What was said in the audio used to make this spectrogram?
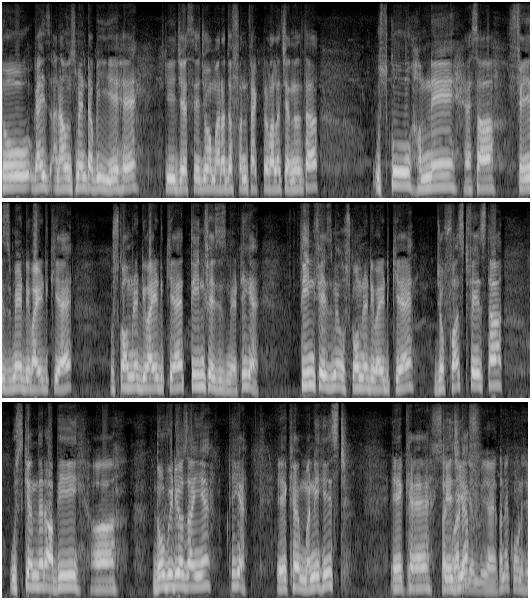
तो गाइज़ अनाउंसमेंट अभी ये है। कि जैसे जो हमारा द फन फैक्टर वाला चैनल था उसको हमने ऐसा फ़ेज़ में डिवाइड किया है। उसको हमने डिवाइड किया है तीन फेजेस में ठीक है? तीन फ़ेज़ में उसको हमने डिवाइड किया है। जो फ़र्स्ट फ़ेज़ था उसके अंदर अभी आ, दो वीडियोस आई हैं ठीक है? एक है मनी हिस्ट एक है के जी एफ़ आया था ना कौन सी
